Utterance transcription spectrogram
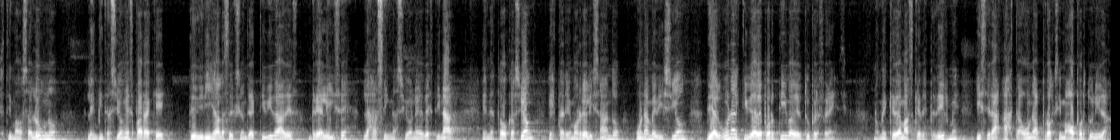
Estimados alumnos, la invitación es para que te dirijas a la sección de actividades, realice las asignaciones destinadas. En esta ocasión estaremos realizando una medición de alguna actividad deportiva de tu preferencia. No me queda más que despedirme y será hasta una próxima oportunidad.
